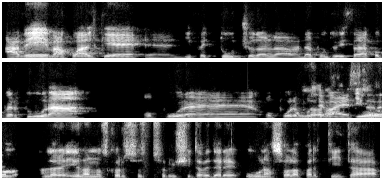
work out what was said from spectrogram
aveva qualche eh, difettuccio dal, dal, punto di vista della copertura oppure, oppure allora, poteva essere... Io, allora, io l'anno scorso sono riuscito a vedere una sola partita,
